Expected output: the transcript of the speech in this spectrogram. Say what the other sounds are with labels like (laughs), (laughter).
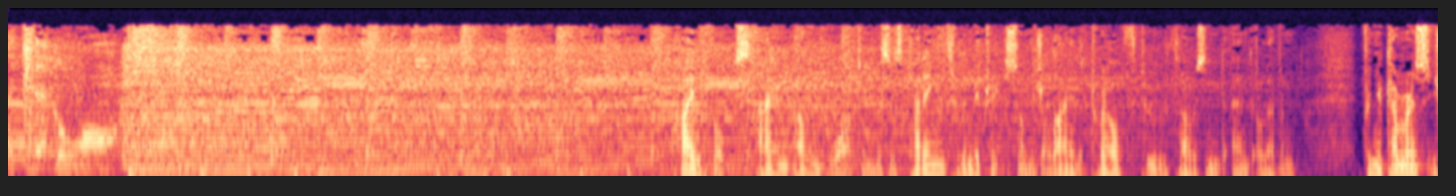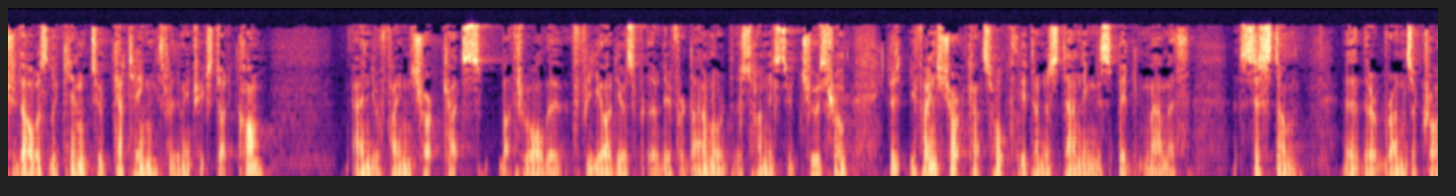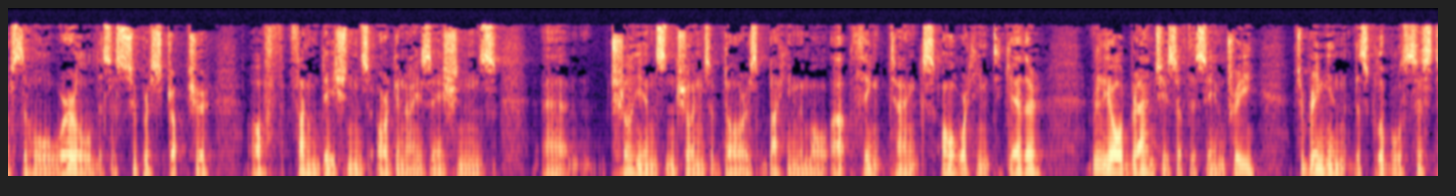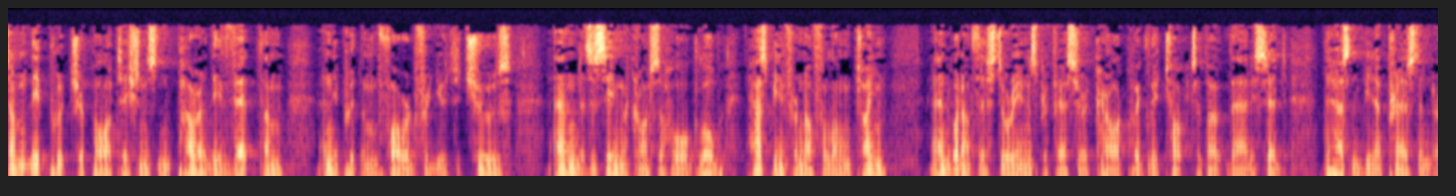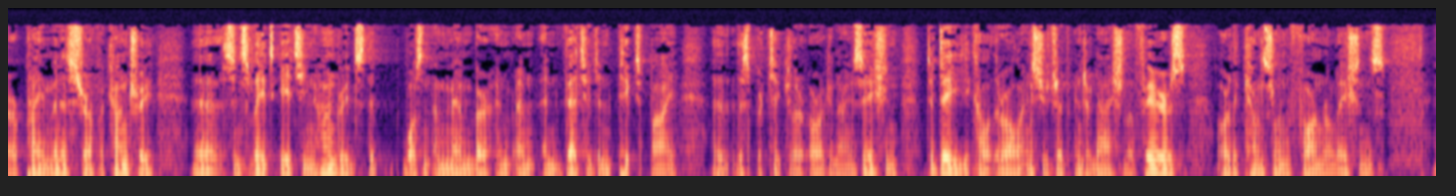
and it can't go on. Hi folks, I'm Alan Watt and this is Cutting Through the Matrix on July the 12th, 2011. For newcomers, you should always look into cuttingthroughthematrix.com and you'll find shortcuts, but through all the free audios that are there for download, there's hundreds to choose from. You find shortcuts hopefully to understanding this big mammoth system uh, that runs across the whole world. It's a superstructure of foundations, organizations, uh, trillions and trillions of dollars backing them all up, think tanks, all working together, really all branches of the same tree to bring in this global system. They put your politicians in power, they vet them, and they put them forward for you to choose. And it's the same across the whole globe, has been for an awful long time. And one of the historians, Professor Carroll Quigley, talked about that. He said, there hasn't been a president or a prime minister of a country uh, since the late 1800s that wasn't a member and, and, and vetted and picked by uh, this particular organization. Today you call it the Royal Institute of International Affairs or the Council on Foreign Relations.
